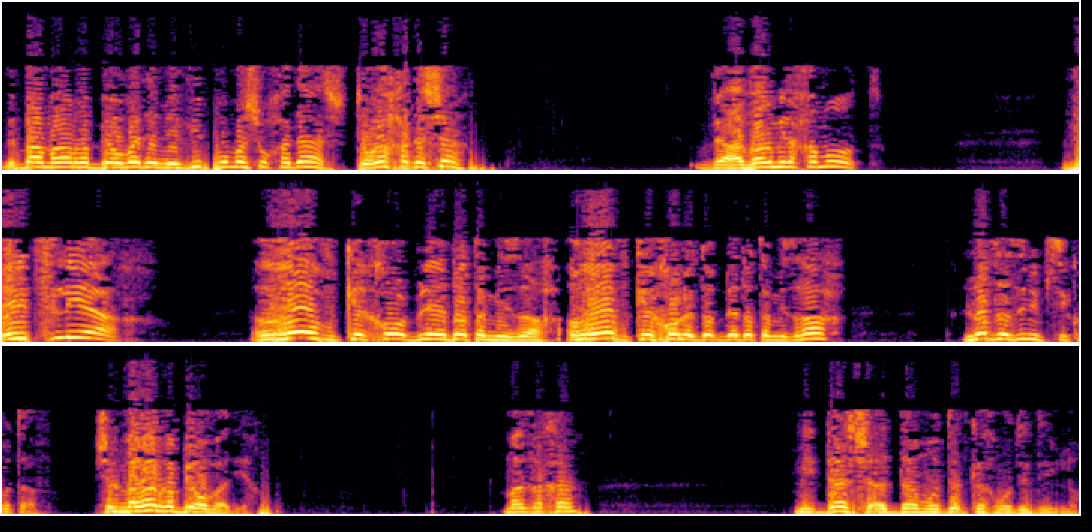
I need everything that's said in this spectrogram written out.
ובא מרן רבי עובדיה והביא פה משהו חדש, תורה חדשה, ועבר מלחמות, והצליח. רוב ככל בני עדות המזרח, רוב ככל בני עדות המזרח, לא זזים מפסיקותיו, של מרן רבי עובדיה. מה זכה? מידה שאדם מודד כך מודדים לו.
